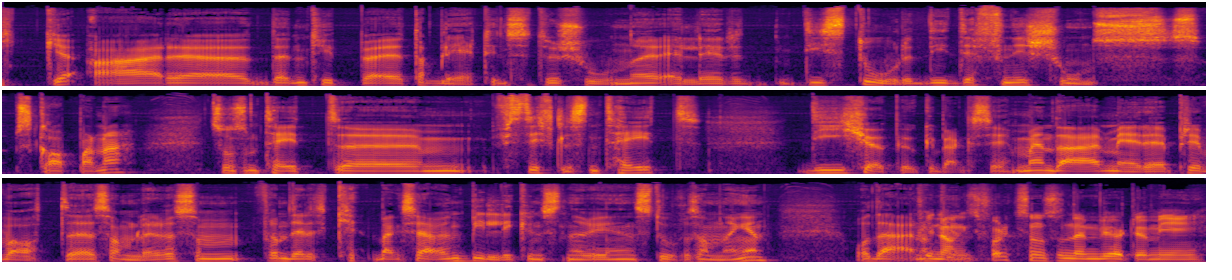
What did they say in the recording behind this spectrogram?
ikke er eh, den type etablerte institusjoner eller de store de definisjonsskaperne, sånn som Tate, eh, stiftelsen Tate. De kjøper jo ikke Banksy, men det er mer private samlere som fremdeles Banksy er jo en billig kunstner i den store sammenhengen. Finansfolk, sånn som dem vi hørte om i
